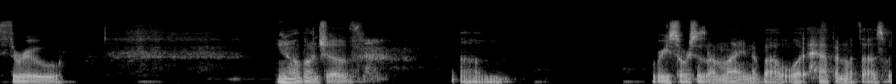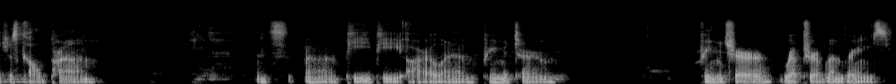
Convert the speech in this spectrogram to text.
through you know, a bunch of um, resources online about what happened with us, which is called prom. It's uh, P P R O M, premature, premature rupture of membranes.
